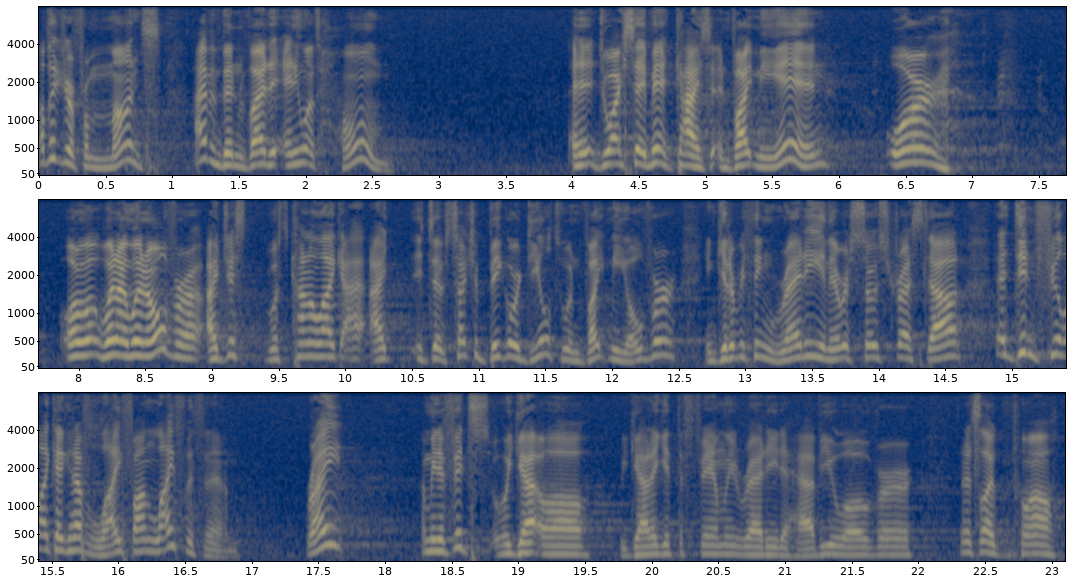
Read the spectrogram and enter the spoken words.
I've lived here for months. I haven't been invited to anyone's home. And do I say, man, guys, invite me in? Or, or when I went over, I just was kind of like, I, I, it's a, such a big ordeal to invite me over and get everything ready, and they were so stressed out. It didn't feel like I could have life on life with them, right? I mean, if it's, we got, oh, we got to get the family ready to have you over. And it's like, well,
